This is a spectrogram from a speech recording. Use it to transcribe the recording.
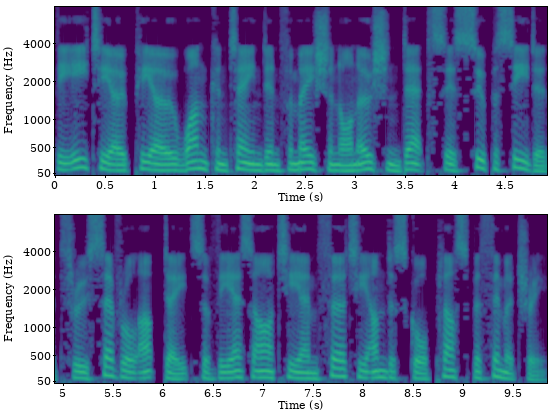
The ETOPO-1 contained information on ocean depths is superseded through several updates of the SRTM 30 bathymetry.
